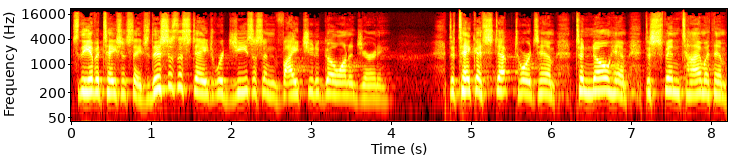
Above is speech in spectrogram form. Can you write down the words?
It's the invitation stage. This is the stage where Jesus invites you to go on a journey, to take a step towards Him, to know Him, to spend time with Him,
